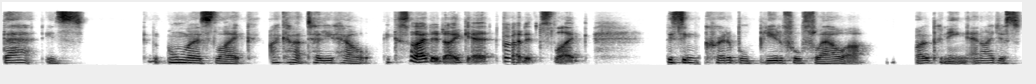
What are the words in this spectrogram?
that is almost like i can't tell you how excited i get but it's like this incredible beautiful flower opening and i just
